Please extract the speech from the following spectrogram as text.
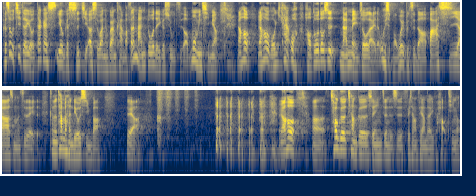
可是我记得有大概是也有个十几二十万的观看吧，反正蛮多的一个数字哦，莫名其妙。然后，然后我一看，哇，好多都是南美洲来的，为什么我也不知道，巴西啊什么之类的，可能他们很流行吧。对啊，然后呃，超哥唱歌的声音真的是非常非常的一个好听哦。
